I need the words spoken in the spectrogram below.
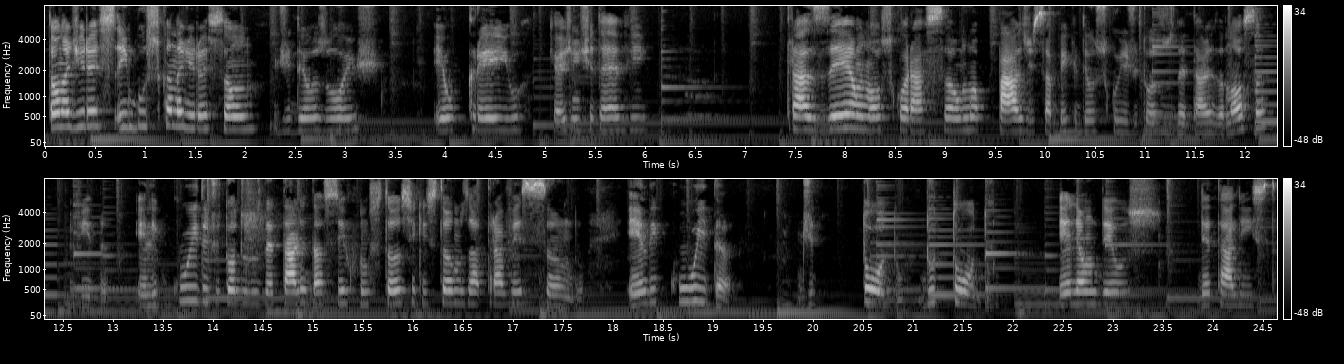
Então, na direção, em buscando a direção de Deus hoje, eu creio que a gente deve trazer ao nosso coração uma paz de saber que Deus cuida de todos os detalhes da nossa vida. Ele cuida de todos os detalhes da circunstância que estamos atravessando. Ele cuida de todo, do todo. Ele é um Deus detalhista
